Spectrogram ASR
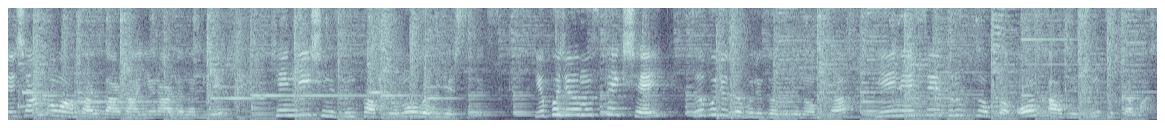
muhteşem avantajlardan yararlanabilir, kendi işinizin patronu olabilirsiniz. Yapacağınız tek şey www.ynsgroup.org adresini tıklamak.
